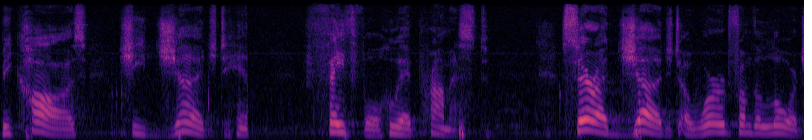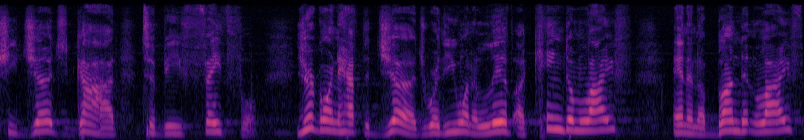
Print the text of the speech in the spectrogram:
Because she judged him faithful who had promised. Sarah judged a word from the Lord. She judged God to be faithful. You're going to have to judge whether you want to live a kingdom life and an abundant life,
